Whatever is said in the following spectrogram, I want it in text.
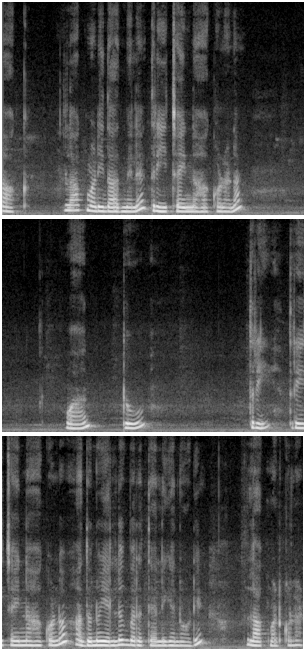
ಲಾಕ್. ಲಾಕ್ ಮಾಡಿದಾದಮೇಲೆ ತ್ರೀ ಚೈನ್ನ ಹಾಕ್ಕೊಳ್ಳೋಣ ಒನ್ ಟೂ ತ್ರೀ ತ್ರೀ ಚೈನ್ನ ಹಾಕ್ಕೊಂಡು ಅದನ್ನು ಎಲ್ಲಿಗೆ ಬರುತ್ತೆ ಅಲ್ಲಿಗೆ ನೋಡಿ ಲಾಕ್ ಮಾಡ್ಕೊಳ್ಳೋಣ.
